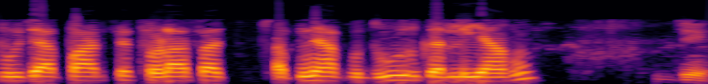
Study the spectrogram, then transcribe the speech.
पूजा पाठ से थोड़ा सा अपने आप को दूर कर लिया हूँ। जी।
